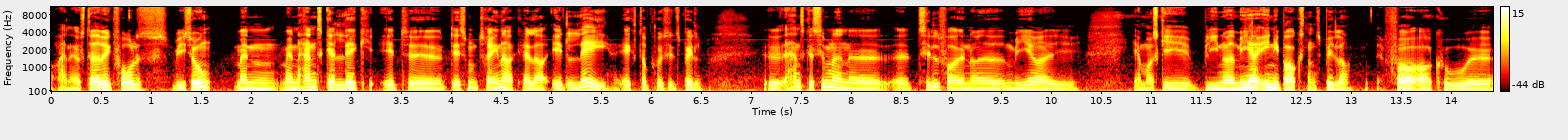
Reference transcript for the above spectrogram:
og han er jo stadigvæk forholdsvis ung, men, men han skal lægge et, øh, det, som træner kalder et lag ekstra på sit spil. Øh, han skal simpelthen øh, øh, tilføje noget mere, øh, ja måske blive noget mere ind i boksen spiller, for at kunne øh,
